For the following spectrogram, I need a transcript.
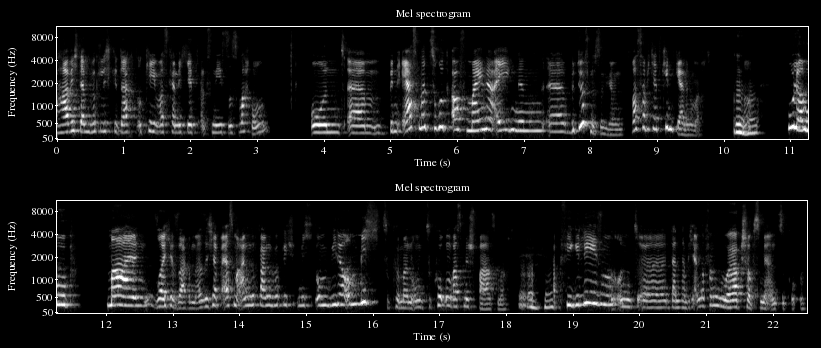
habe ich dann wirklich gedacht, okay, was kann ich jetzt als nächstes machen? und ähm, bin erstmal zurück auf meine eigenen äh, Bedürfnisse gegangen. Was habe ich als Kind gerne gemacht? Mhm. Ja? Hula Hoop, malen, solche Sachen. Also ich habe erstmal angefangen, wirklich mich um wieder um mich zu kümmern, um zu gucken, was mir Spaß macht. Mhm. Habe viel gelesen und äh, dann habe ich angefangen, Workshops mir anzugucken.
